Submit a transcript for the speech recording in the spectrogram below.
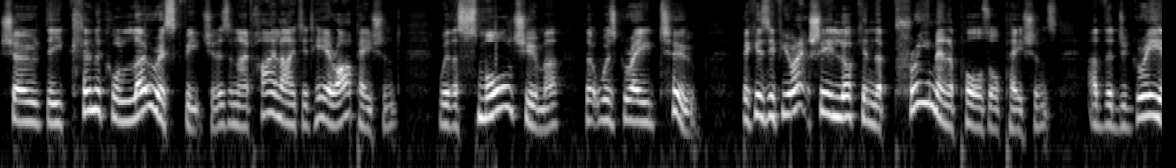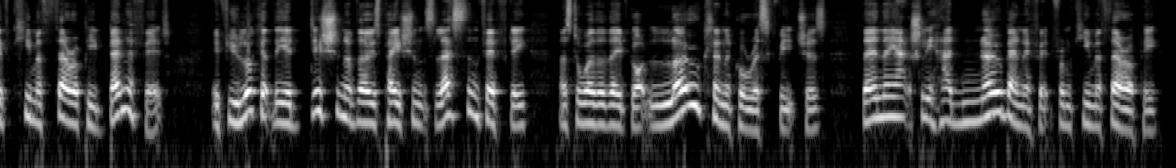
showed the clinical low risk features, and I've highlighted here our patient with a small tumour that was grade 2. Because if you actually look in the premenopausal patients at the degree of chemotherapy benefit, if you look at the addition of those patients less than 50 as to whether they've got low clinical risk features, then they actually had no benefit from chemotherapy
